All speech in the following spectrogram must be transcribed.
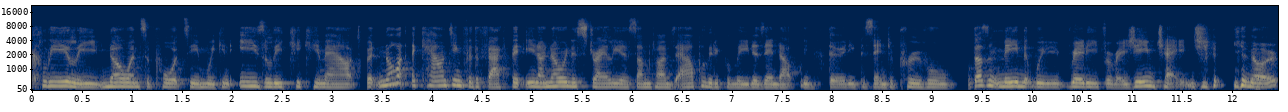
clearly no one supports him. We can easily kick him out, but not accounting for the fact that, you know, I know in Australia, sometimes our political leaders end up with 30% approval. It doesn't mean that we're ready for regime change. you know,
